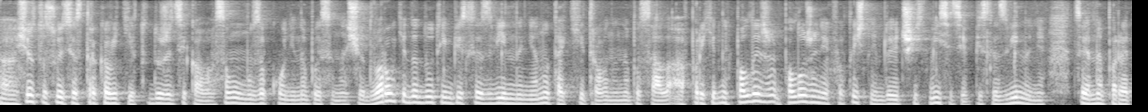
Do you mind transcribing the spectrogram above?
Е, Що стосується строковиків, то дуже цікаво. В самому законі написано, що два роки дадуть їм після звільнення. Ну так хитро вони написали. А в перехідних положеннях фактично їм дають 6 місяців після звільнення. Це я наперед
